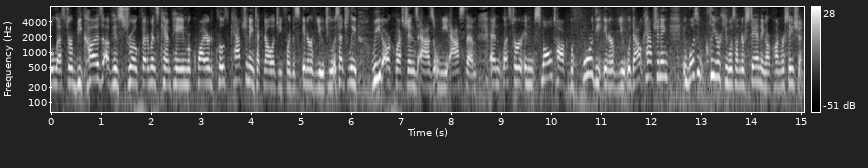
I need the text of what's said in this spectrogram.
Lester, because of his stroke, Fetterman's campaign required closed captioning technology for this interview to essentially read our questions as we ask them. And Lester, in small talk before the interview without captioning, it wasn't clear he was understanding our conversation.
